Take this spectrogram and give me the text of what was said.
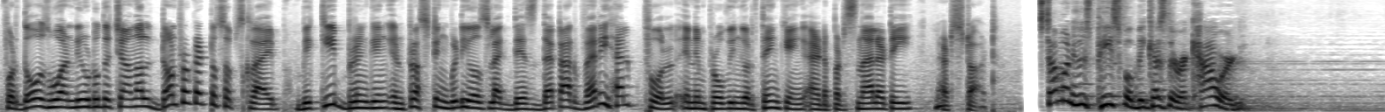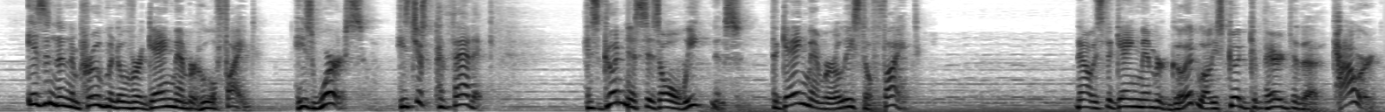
For those who are new to the channel, don't forget to subscribe. We keep bringing interesting videos like this that are very helpful in improving your thinking and personality. Let's start. Someone who's peaceful because they're a coward isn't an improvement over a gang member who will fight. He's worse. He's just pathetic. His goodness is all weakness. The gang member at least will fight. Now, is the gang member good? Well, he's good compared to the coward.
